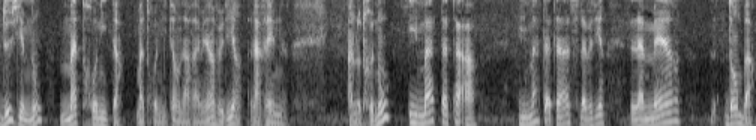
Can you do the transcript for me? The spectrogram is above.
Deuxième nom, Matronita. Matronita en araméen veut dire la reine. Un autre nom, Imatata'a. Imatata'a, cela veut dire la mère d'en bas.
